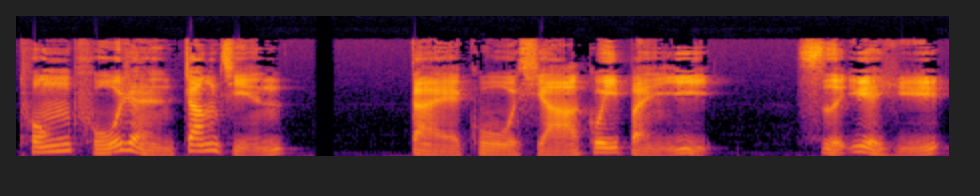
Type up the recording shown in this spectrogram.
同仆人张锦，待古侠归本意，四月余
